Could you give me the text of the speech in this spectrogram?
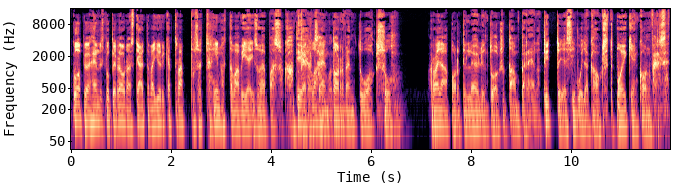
Kuopion Henryspupin roudaus käyttävä jyrkät trappuset, inhottava vie isoja passukaappeja. Muuten. torven tuoksu, rajaportin löylyn tuoksu Tampereella, tyttöjen sivujakaukset, poikien konverset.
